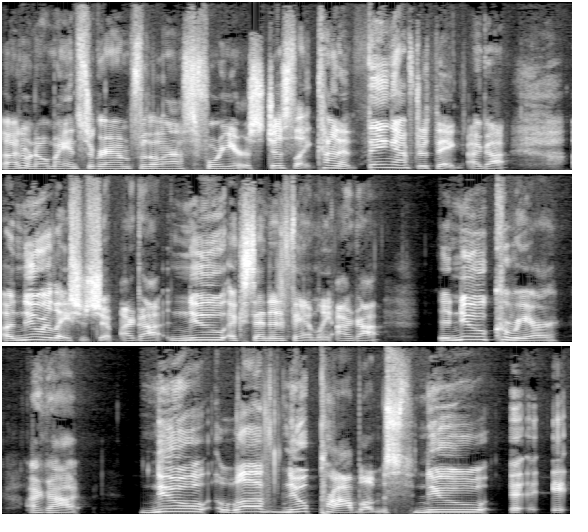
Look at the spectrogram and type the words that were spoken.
I don't know, my Instagram for the last four years. Just like kind of thing after thing. I got a new relationship. I got new extended family. I got a new career. I got new love, new problems, new, it, it,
